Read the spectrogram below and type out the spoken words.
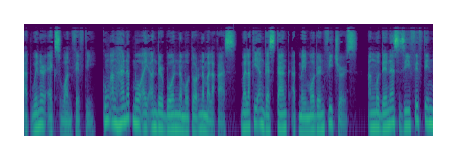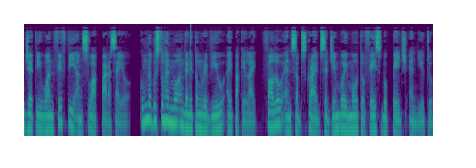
at Winner X150. Kung ang hanap mo ay underbone na motor na malakas, malaki ang gas tank at may modern features, ang Modenas Z15 GT 150 ang swak para sa'yo. Kung nagustuhan mo ang ganitong review ay paki-like, follow and subscribe sa Jimboy Moto Facebook page and YouTube.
